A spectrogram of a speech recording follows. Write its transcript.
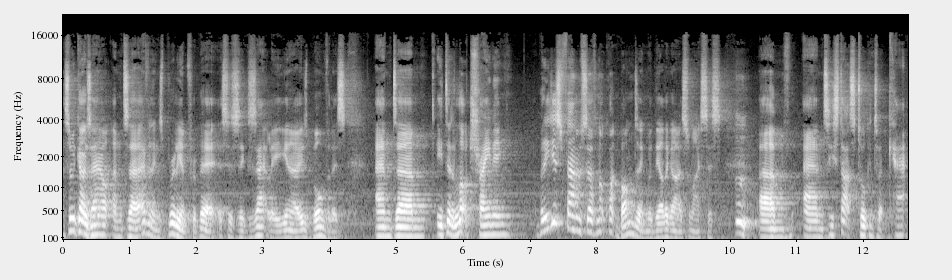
So he goes out, and uh, everything's brilliant for a bit. This is exactly, you know, he was born for this. And um, he did a lot of training, but he just found himself not quite bonding with the other guys from ISIS. Um, and he starts talking to a cat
